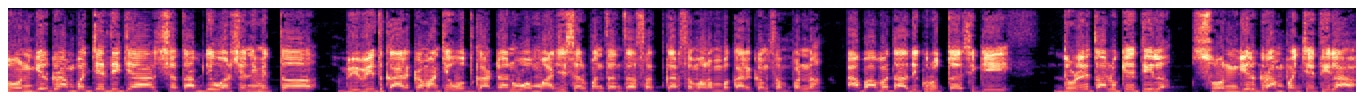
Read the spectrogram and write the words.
सोनगीर ग्रामपंचायतीच्या शताब्दी वर्षानिमित्त विविध कार्यक्रमांचे उद्घाटन व माजी सरपंचांचा सत्कार समारंभ कार्यक्रम संपन्न. याबाबत अधिक वृत्त असे की धुळे तालुक्यातील सोनगीर ग्रामपंचायतीला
